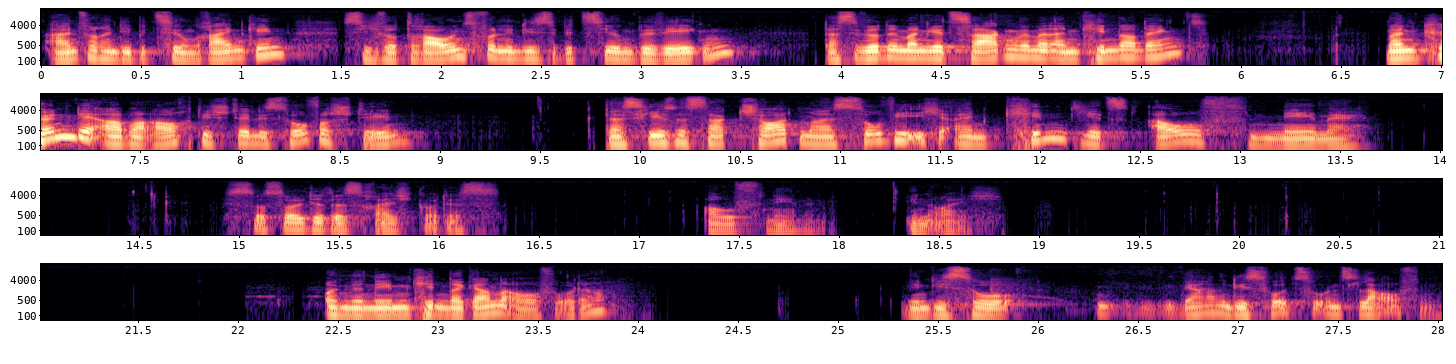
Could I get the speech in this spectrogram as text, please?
einfach in die Beziehung reingehen, sich vertrauensvoll in diese Beziehung bewegen. Das würde man jetzt sagen, wenn man an Kinder denkt. Man könnte aber auch die Stelle so verstehen, dass Jesus sagt, schaut mal, so wie ich ein Kind jetzt aufnehme, so sollt ihr das Reich Gottes aufnehmen in euch. Und wir nehmen Kinder gern auf, oder? Wenn die so, ja, wenn die so zu uns laufen.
